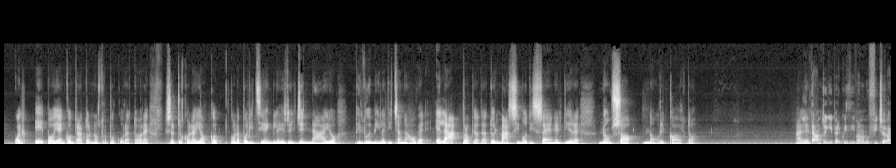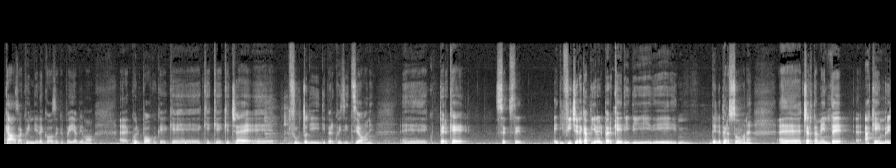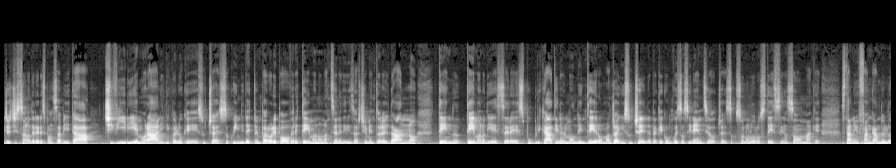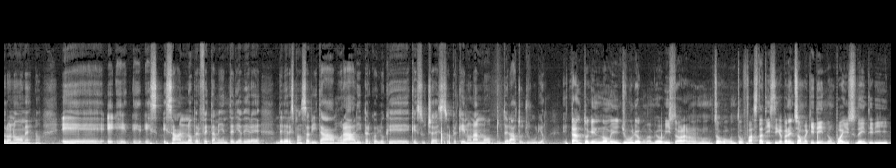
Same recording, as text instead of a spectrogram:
e poi ha incontrato il nostro procuratore Sergio Colaiocco con la polizia inglese il gennaio del 2019 e là proprio ha dato il massimo di sé nel dire non so, non ricordo. Ale? Intanto gli perquisivano l'ufficio e la casa, quindi le cose che poi abbiamo, eh, quel poco che, che, che, che, c'è è frutto di, di perquisizioni. Eh, perché se, se è difficile capire il perché di, di, di, delle persone. Eh, certamente eh, a Cambridge ci sono delle responsabilità civili e morali di quello che è successo, quindi detto in parole povere temono un'azione di risarcimento del danno, ten- temono di essere spubblicati nel mondo intero, ma già gli succede perché con questo silenzio cioè, sono loro stessi insomma, che stanno infangando il loro nome no? E, e, e, e, sanno perfettamente di avere delle responsabilità morali per quello che, che è successo, perché non hanno tutelato Giulio. E tanto che il nome di Giulio, come abbiamo visto, ora non, non so quanto fa statistica, però insomma chiedendo un po' agli studenti di,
